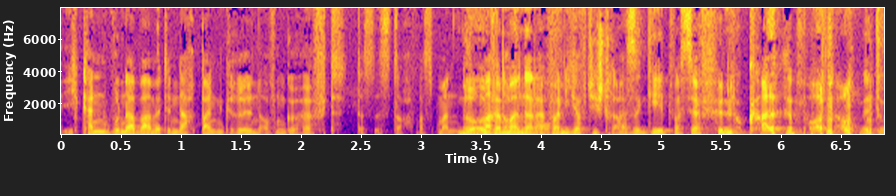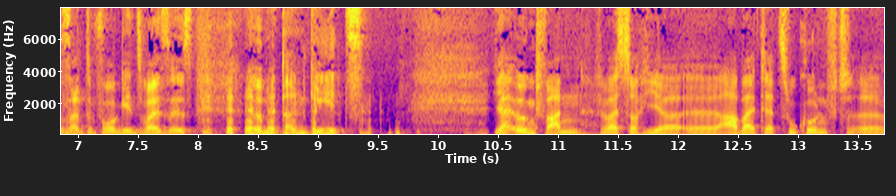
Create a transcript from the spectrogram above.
Ich kann wunderbar mit den Nachbarn grillen auf dem Gehöft. Das ist doch, was man Ne? so Und wenn man dann einfach nicht auf die Straße geht, was ja für einen Lokalreporter auch eine interessante Vorgehensweise ist, ähm, dann geht's. Ja, irgendwann. Du weißt doch hier, äh, Arbeit der Zukunft, äh,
